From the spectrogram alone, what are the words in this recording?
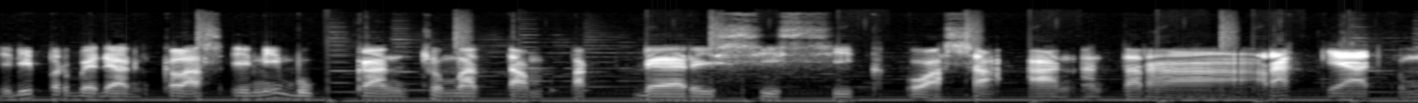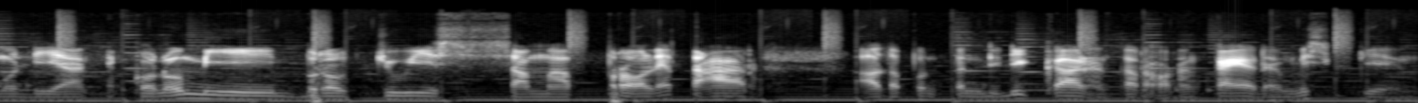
Jadi perbedaan kelas ini bukan cuma tampak dari sisi kekuasaan antara rakyat, kemudian ekonomi, brojuis sama proletar, ataupun pendidikan antara orang kaya dan miskin.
